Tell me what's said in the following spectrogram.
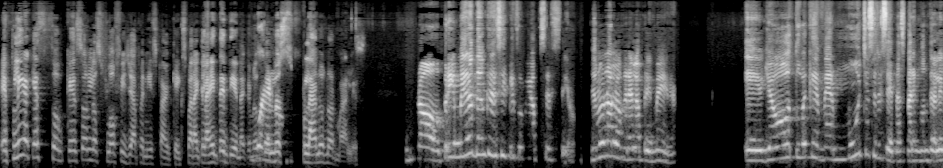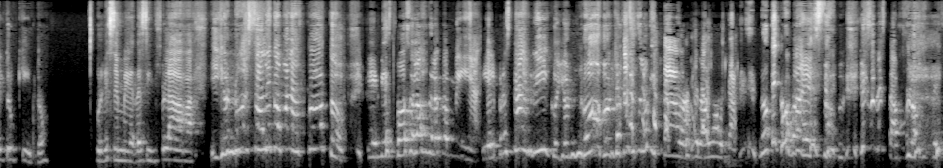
Explica qué son, qué son los fluffy Japanese pancakes para que la gente entienda que no son los planos normales. No, primero tengo que decir que fue mi obsesión. Yo no lo logré la primera. Eh, yo tuve que ver muchas recetas para encontrar el truquito, porque se me desinflaba. Y yo, no sale como la foto. Y mi esposo lo, lo comía. Y él, pero está rico. Y yo, no, yo casi se lo quitaba de la boca. No te comas eso. Eso no está flote.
